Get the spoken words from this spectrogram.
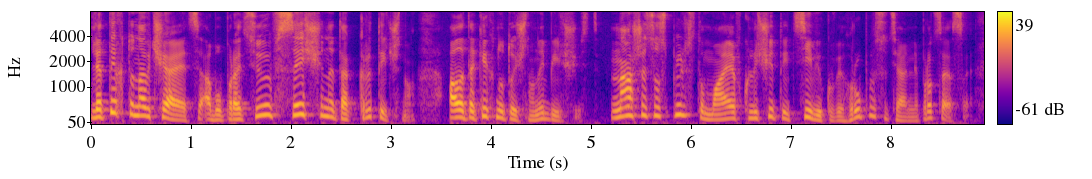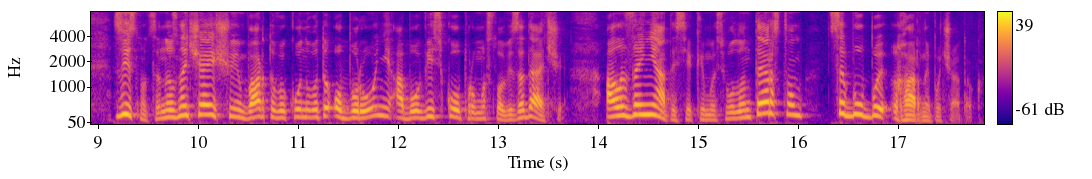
Для тих, хто навчається або працює, все ще не так критично, але таких ну точно не більшість. Наше суспільство має включити ці вікові групи в соціальні процеси. Звісно, це не означає, що їм варто виконувати оборонні або військово-промислові задачі, але зайнятися якимось волонтерством. Це був би гарний початок.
